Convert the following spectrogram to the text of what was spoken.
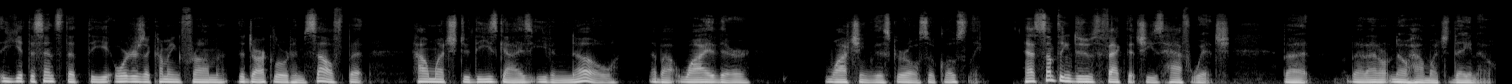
you get the sense that the orders are coming from the Dark Lord himself, but how much do these guys even know about why they're watching this girl so closely? Has something to do with the fact that she's half witch, but but I don't know how much they know.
